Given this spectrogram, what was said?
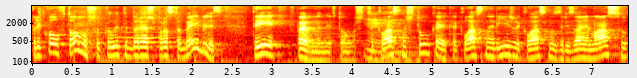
прикол в тому, що коли ти береш просто бейбліс, ти впевнений в тому, що це класна штука, яка класно ріже, класно зрізає масу.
